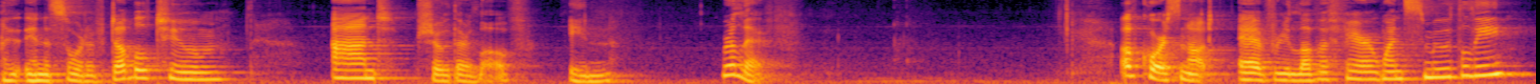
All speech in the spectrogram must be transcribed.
in a sort of double tomb and show their love in relief. Of course, not every love affair went smoothly.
